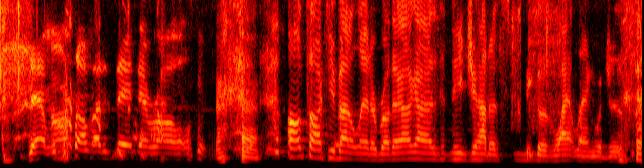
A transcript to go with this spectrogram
I might have said that wrong. I'll talk to you about it later, brother. I gotta teach you how to speak those white languages. hey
